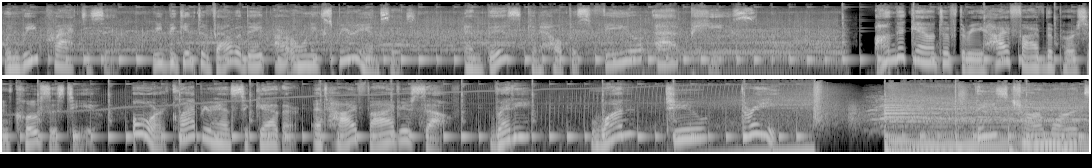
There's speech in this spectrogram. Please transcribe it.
When we practice it, we begin to validate our own experiences, and this can help us feel at peace. On the count of three, high five the person closest to you, or clap your hands together and high five yourself. Ready? One, two, three. These charm words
